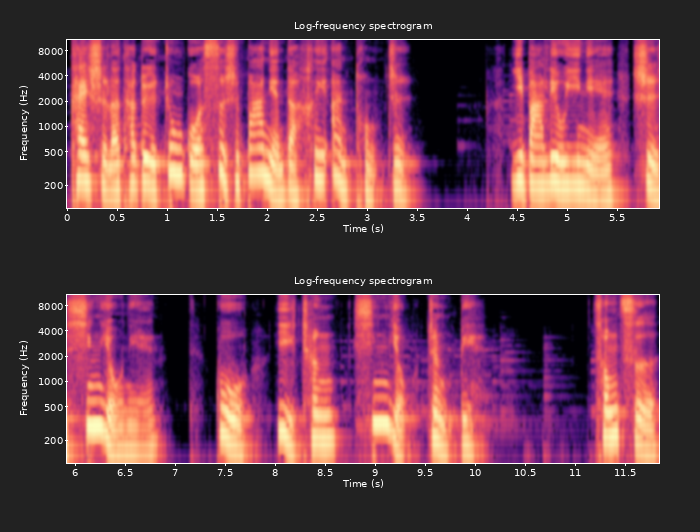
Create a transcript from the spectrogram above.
开始了他对中国四十八年的黑暗统治。一八六一年是辛酉年，故亦称辛酉政变。从此，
